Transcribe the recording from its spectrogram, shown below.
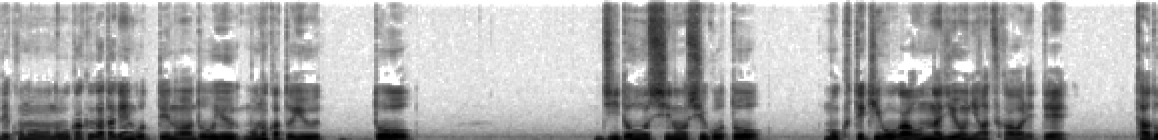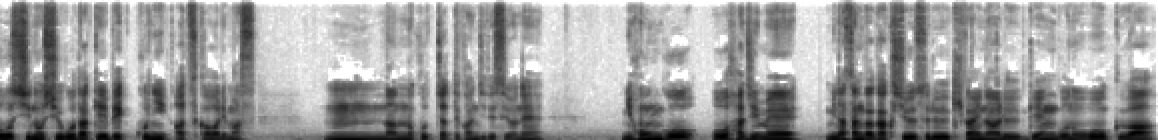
でこの脳角型言語っていうのはどういうものかというと自動詞の主語と目的語が同じように扱われて他動詞の主語だけ別個に扱われます。うーん何のこっちゃって感じですよね。日本語をはじめ皆さんが学習する機会のある言語の多くは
